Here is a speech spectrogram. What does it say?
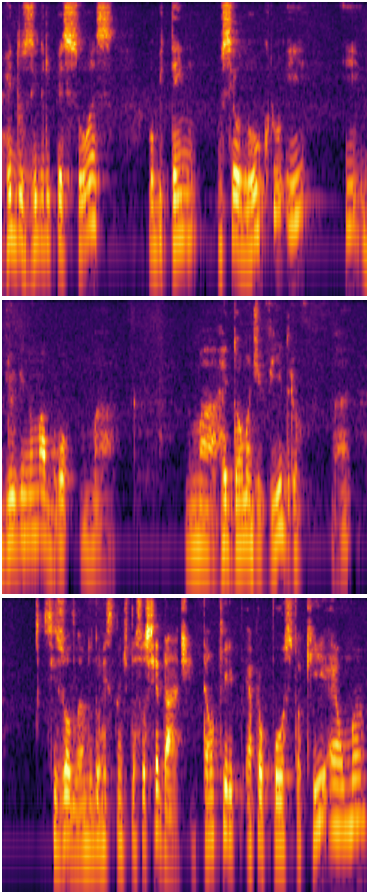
reduzido de pessoas obtém o seu lucro e, e vive numa, uma, numa redoma de vidro, né, se isolando do restante da sociedade. Então, o que é proposto aqui é uma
